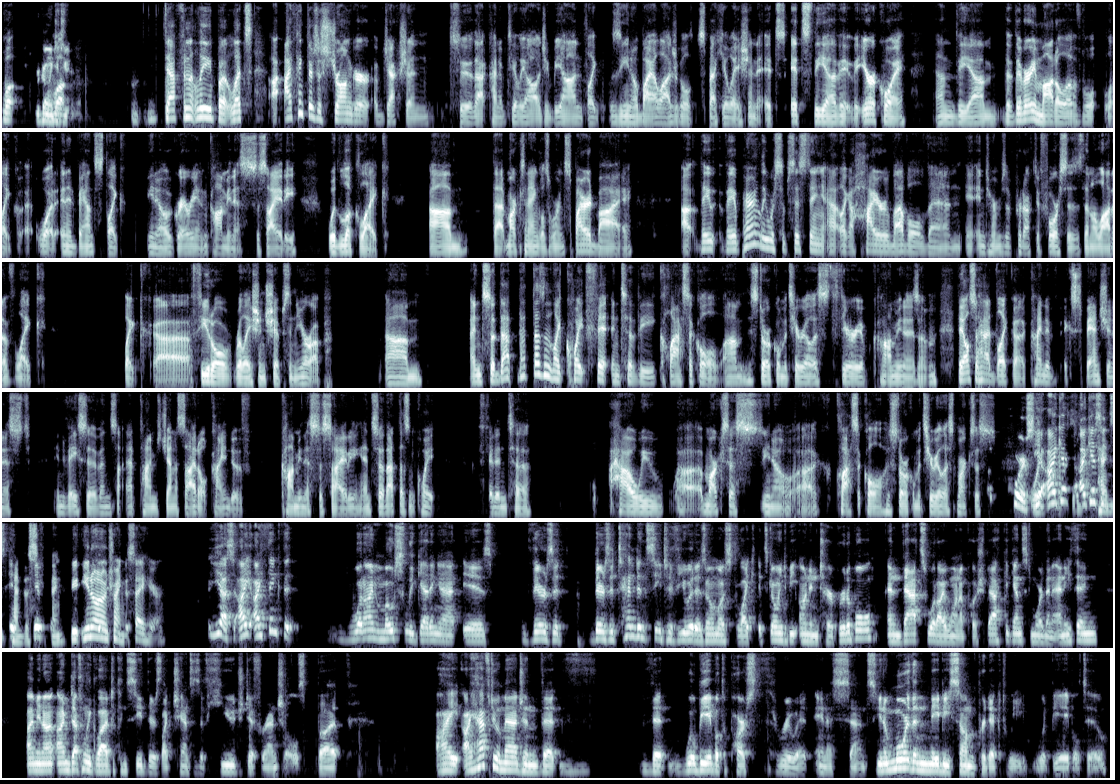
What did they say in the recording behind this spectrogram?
well, we're going Well, to do that. definitely, but let's. I, I think there's a stronger objection to that kind of teleology beyond like xenobiological speculation. It's it's the uh, the, the Iroquois and the um the, the very model of like uh, what an advanced like you know agrarian communist society would look like um, that Marx and Engels were inspired by. Uh, they they apparently were subsisting at like a higher level than in, in terms of productive forces than a lot of like like uh, feudal relationships in Europe. Um, and so that that doesn't like quite fit into the classical um, historical materialist theory of communism. They also had like a kind of expansionist, invasive, and at times genocidal kind of communist society, and so that doesn't quite fit into how we uh, Marxists, you know, uh, classical historical materialist Marxists. of course would- yeah i guess i guess tend, it's tend to if, see. You, you know what I'm trying to say here? yes I, I think that what i'm mostly getting at is there's a there's a tendency to view it as almost like it's going to be uninterpretable and that's what i want to push back against more than anything. I mean I, i'm definitely glad to concede there's like chances of huge differentials but i i have to imagine that that we'll be able to parse through it in a sense you know more than maybe some predict we would be able to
